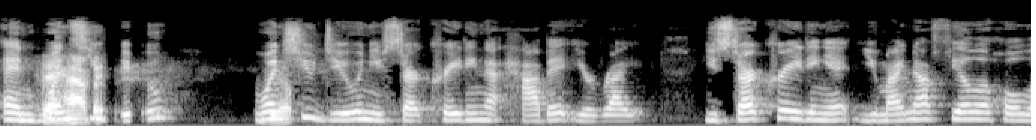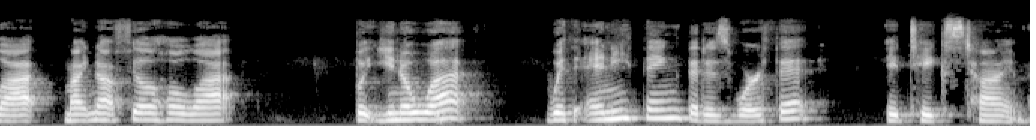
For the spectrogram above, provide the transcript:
And once habit. you do, once you do, and you start creating that habit, you're right. You start creating it. You might not feel a whole lot, might not feel a whole lot, but you know what? With anything that is worth it, it takes time.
